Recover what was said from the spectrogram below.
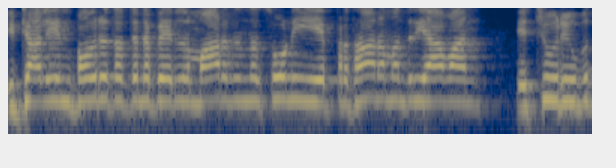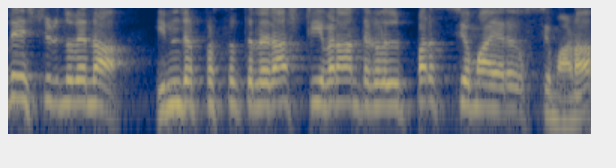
ഇറ്റാലിയൻ പൗരത്വത്തിന്റെ പേരിൽ മാറി നിന്ന സോണിയെ പ്രധാനമന്ത്രിയാവാൻ യെച്ചൂരി ഉപദേശിച്ചിരുന്നുവെന്ന് ഇന്ദ്രപ്രസ്ഥത്തിലെ രാഷ്ട്രീയ വരാന്തകളിൽ പരസ്യമായ രഹസ്യമാണ്.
